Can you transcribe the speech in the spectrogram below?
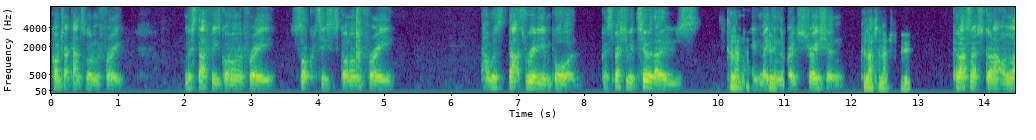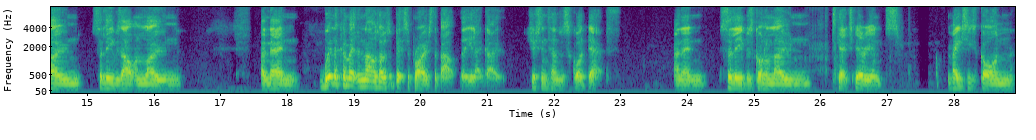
contract cancelled on a free. Mustafi's gone on a free. Sokratis has gone on a free. That was that's really important, especially with two of those making the registration. Kolasinac too. Kolasinac's gone out on loan. Saliba's out on loan. And then Willock Maitland Niles, I was a bit surprised about that he let go, just in terms of squad depth. And then Saliba's gone on loan to get experience. Macey's gone.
